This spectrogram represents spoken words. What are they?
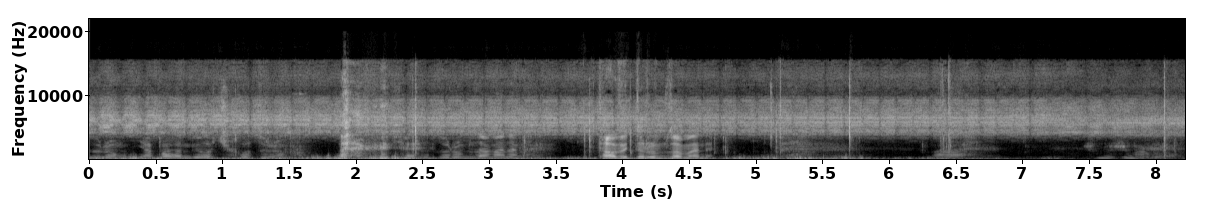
Durum yapalım bir açık oturum. Durum zamanı mı? Tabi durum zamanı. Ah. Şunu şuna koyalım.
